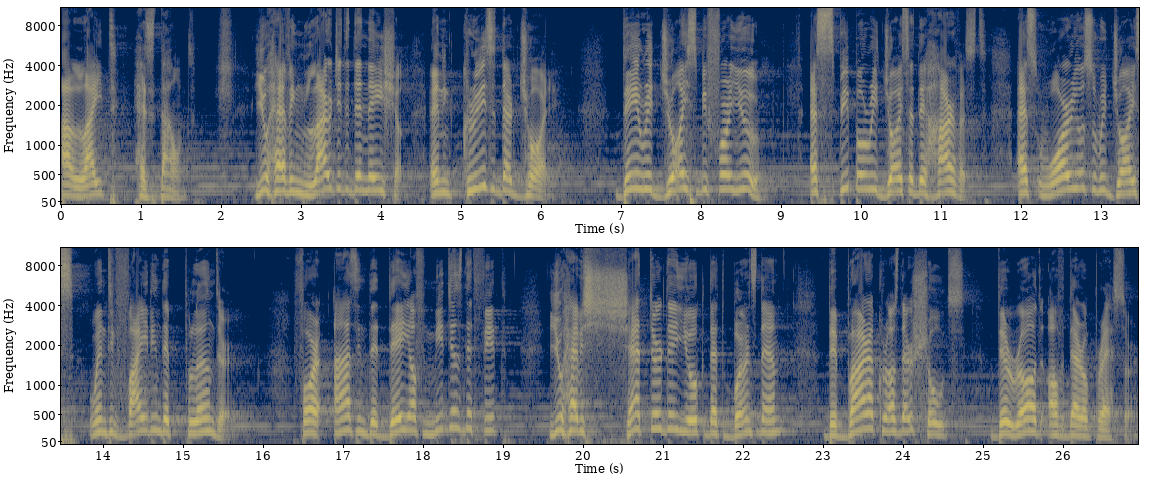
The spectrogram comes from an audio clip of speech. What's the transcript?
a light has dawned. You have enlarged the nation and increased their joy. They rejoice before you, as people rejoice at the harvest, as warriors rejoice when dividing the plunder. For as in the day of Midian's defeat, you have shattered the yoke that burns them, the bar across their shoulders, the rod of their oppressor.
